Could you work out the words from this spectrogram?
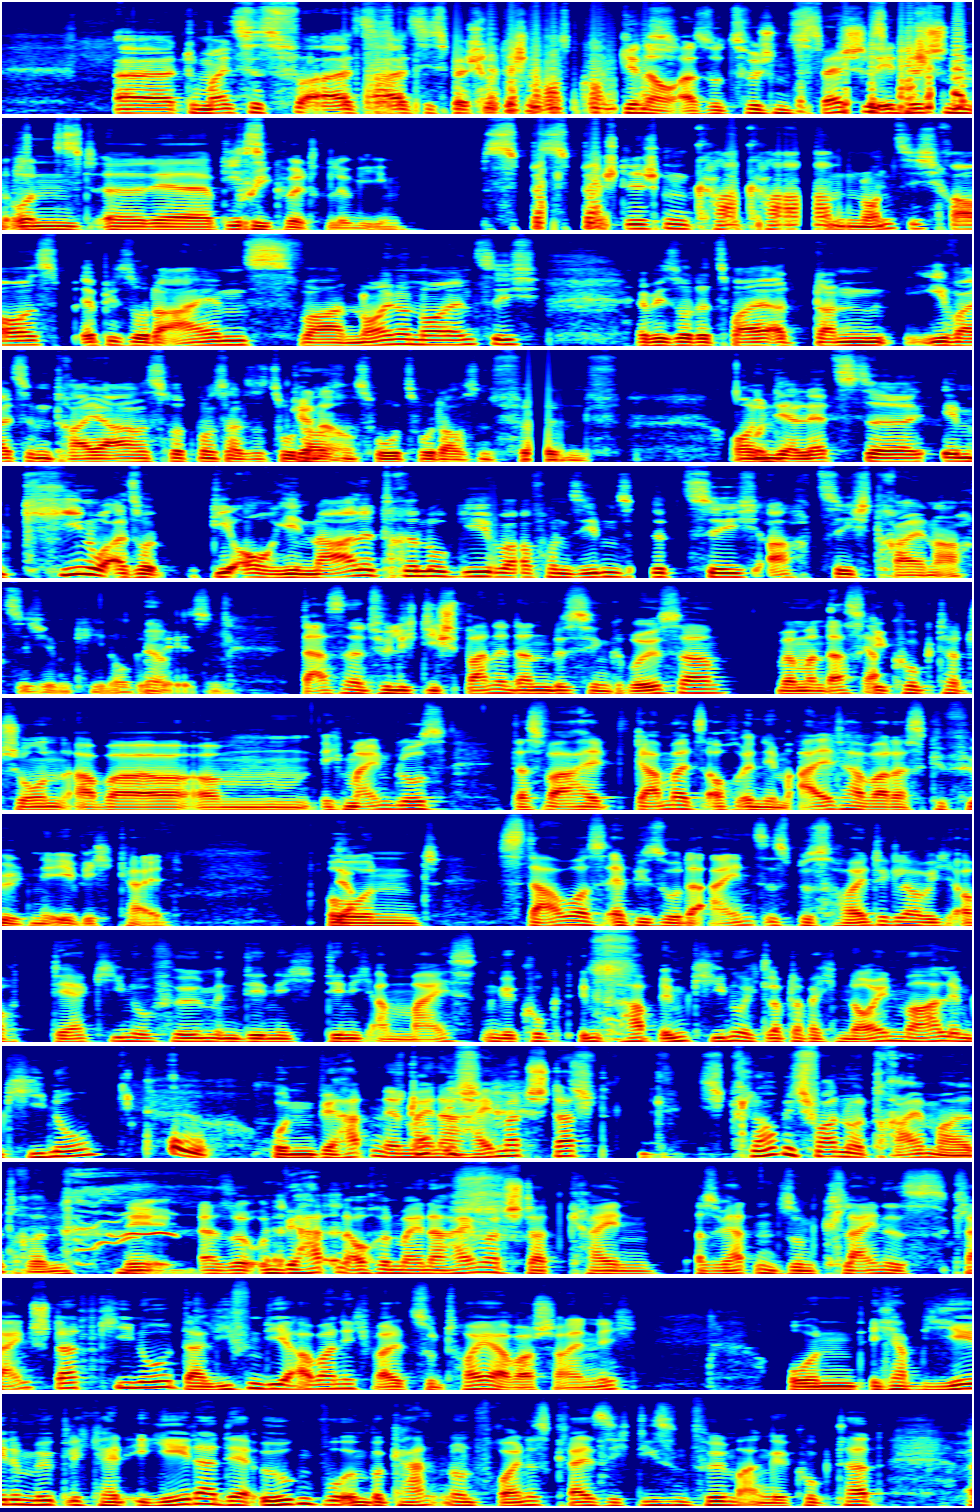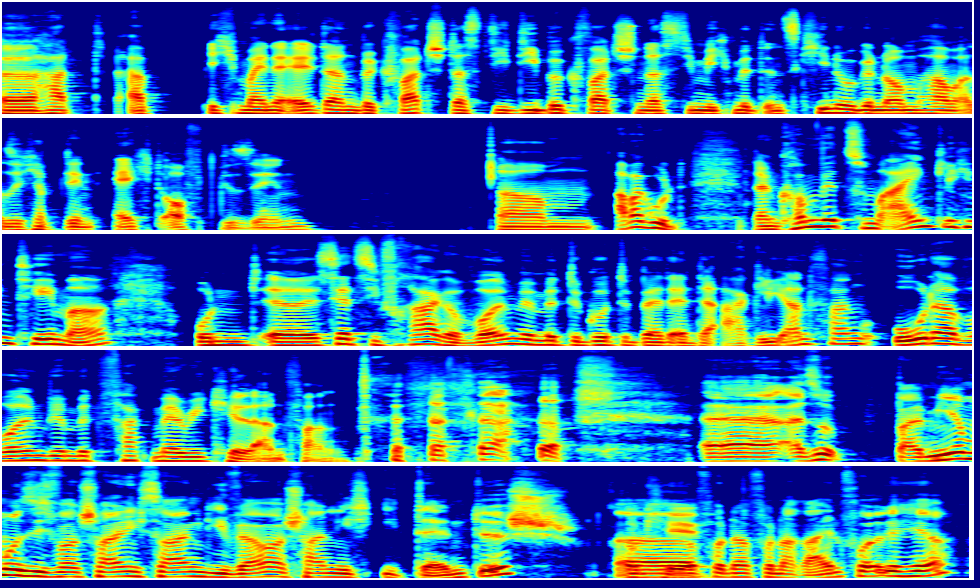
Äh, du meinst es, als, als die Special Edition rauskommt? Genau, also zwischen Special Edition und äh, der Prequel-Trilogie. Special Edition kam, kam 90 raus, Episode 1 war 99, Episode 2 dann jeweils im Dreijahresrhythmus, also 2002, genau. 2005. Und, und, der letzte im Kino, also die originale Trilogie war von 77, 80, 83 im Kino gewesen. Ja. Da ist natürlich die Spanne dann ein bisschen größer, wenn man das ja. geguckt hat schon, aber ähm, ich meine bloß, das war halt damals auch in dem Alter war das gefühlt eine Ewigkeit. Und ja. Star Wars Episode 1 ist bis heute, glaube ich, auch der Kinofilm, in den ich, den ich am meisten geguckt habe im Kino. Ich glaube, da war ich neunmal im Kino. Oh. Und wir hatten in glaub, meiner ich, Heimatstadt. Ich, ich glaube, ich war nur dreimal drin. Nee, also, und wir hatten auch in meiner Heimatstadt kein, also wir hatten so ein kleines Kleinstadtkino, da liefen die aber nicht, weil zu teuer wahrscheinlich. Und ich habe jede Möglichkeit, jeder, der irgendwo im Bekannten- und Freundeskreis sich diesen Film angeguckt hat, äh, hat, hab ich meine Eltern bequatscht, dass die die bequatschen, dass die mich mit ins Kino genommen haben. Also ich habe den echt oft gesehen. Ähm, aber gut, dann kommen wir zum eigentlichen Thema. Und äh, ist jetzt die Frage, wollen wir mit The Good, The Bad and The Ugly anfangen oder wollen wir mit Fuck, Mary Kill anfangen? äh, also bei mir muss ich wahrscheinlich sagen, die wäre wahrscheinlich identisch äh, okay. äh, von, der, von der Reihenfolge her.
